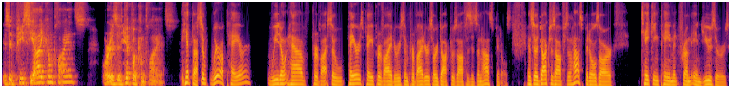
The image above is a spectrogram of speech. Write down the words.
Is it PCI compliance or is it HIPAA compliance? HIPAA. So we're a payer. We don't have provide. So payers pay providers, and providers are doctors' offices and hospitals. And so doctors' offices and hospitals are taking payment from end users.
